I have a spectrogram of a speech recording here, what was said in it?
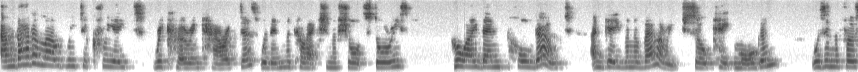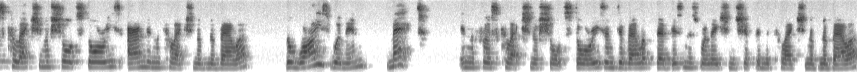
And that allowed me to create recurring characters within the collection of short stories, who I then pulled out and gave a novella each. So Cait Morgan was in the first collection of short stories and in the collection of novella. The Wise Women met in the first collection of short stories and developed their business relationship in the collection of novella.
